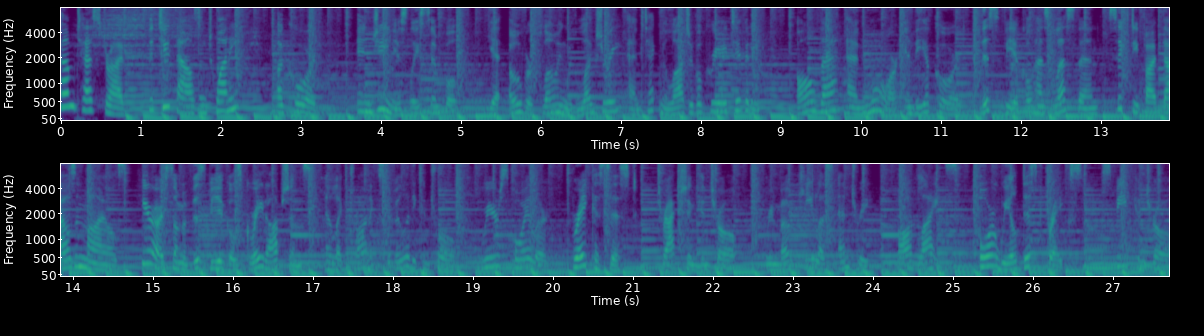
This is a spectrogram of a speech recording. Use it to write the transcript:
Come test drive the 2020 Accord. Ingeniously simple, yet overflowing with luxury and technological creativity. All that and more in the Accord. This vehicle has less than 65,000 miles. Here are some of this vehicle's great options. Electronic stability control, rear spoiler, brake assist, traction control, remote keyless entry, fog lights, four-wheel disc brakes, speed control,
